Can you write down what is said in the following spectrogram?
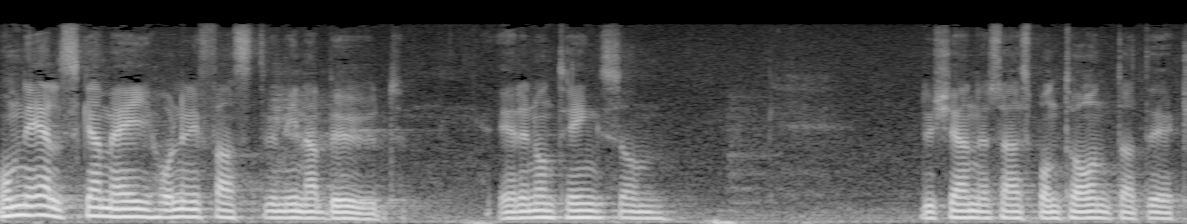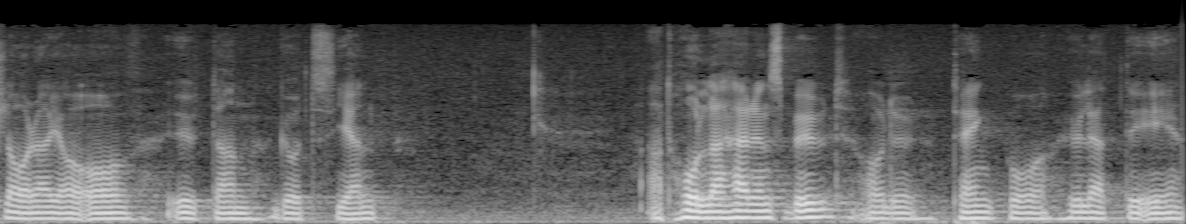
Om ni älskar mig håller ni fast vid mina bud. Är det någonting som du känner så här spontant att det klarar jag av utan Guds hjälp? Att hålla Herrens bud, har du tänkt på hur lätt det är?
